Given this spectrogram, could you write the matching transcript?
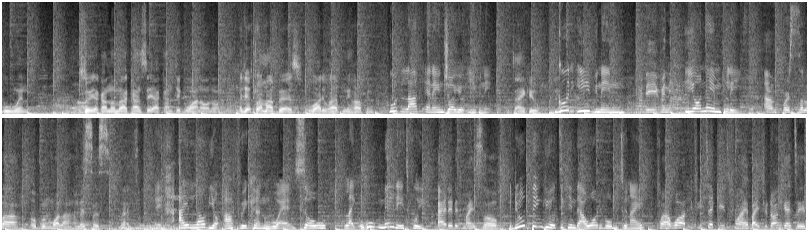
will win. So I can't, I can't say I can take one or not. I just try my best. What will happen, happen. Good luck and enjoy your evening. Thank you. Good evening. Good evening. Your name, please. I'm Priscilla Ogunwala, Mrs. Okay. I love your African wear. So, like, who made it for you? I did it myself. Do you think you're taking the award home tonight? For award, if you take it, fine. But if you don't get it,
